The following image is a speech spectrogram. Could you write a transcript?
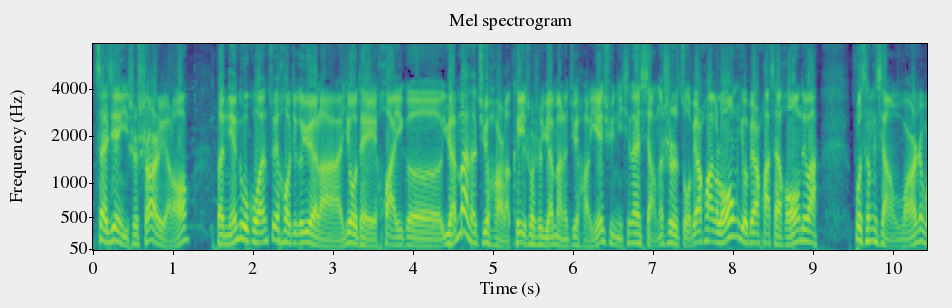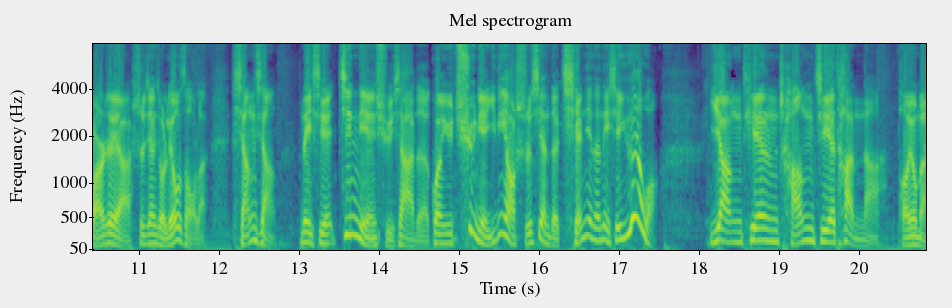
再见已是十二月了哦，本年度过完最后这个月了，又得画一个圆满的句号了，可以说是圆满的句号。也许你现在想的是左边画个龙，右边画彩虹，对吧？不曾想玩着玩着呀，时间就溜走了。想想那些今年许下的关于去年一定要实现的前年的那些愿望，仰天长嗟叹呐，朋友们。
